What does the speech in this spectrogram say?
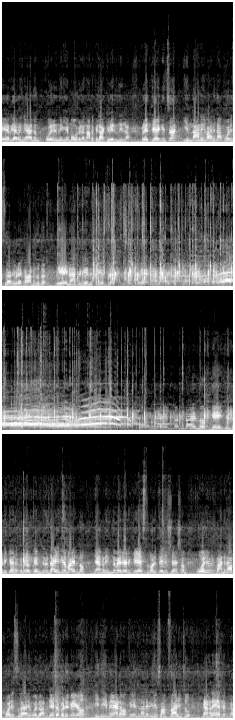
കയറി ഇറങ്ങിയാലും ഒരു നിയമവും ഇവിടെ നടപ്പിലാക്കി വരുന്നില്ല. പ്രത്യേകിച്ച് ഇന്നാണ് ഈ വനിതാ പോലീസുകാർ ഇവിടെ കാണുന്നത്. ഏനാത്ത് കേന്ദ്രീകരിച്ച് ഇത്രയും നാളുമായിട്ട് ഞങ്ങൾ ഇന്ന് എന്തൊരു ഇതായിരുന്നു ഗേറ്റിൽ പിടിക്കാനൊക്കെ ഇവർക്ക് എന്തൊരു ധൈര്യമായിരുന്നു? ഞങ്ങൾ ഇന്ന് വരെ ഒരു കേസ് കൊടുത്തതിന് ശേഷം ഒരു വനിതാ പോലീസുകാർ പോലും അതിൽ ഇടപെടുകയോ ഇന്ന് ഈ മേഡം ഒക്കെ ഇന്ന് നല്ല രീതിയിൽ സംസാരിച്ചു. ഞങ്ങൾ ഏതൊക്കെ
